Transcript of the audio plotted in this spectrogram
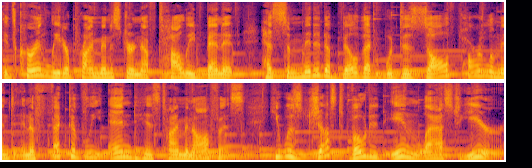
Its current leader, Prime Minister Naftali Bennett, has submitted a bill that would dissolve parliament and effectively end his time in office. He was just voted in last year.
